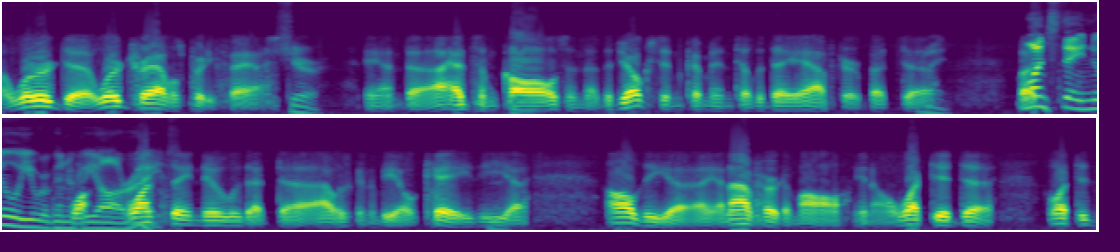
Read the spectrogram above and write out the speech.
uh, word uh, word travels pretty fast, Sure. and uh, I had some calls, and uh, the jokes didn't come in till the day after. But uh, Right. But Once they knew you were going to be all right. Once they knew that uh, I was going to be okay, the uh, all the uh, and I've heard them all. You know, what did uh, what did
